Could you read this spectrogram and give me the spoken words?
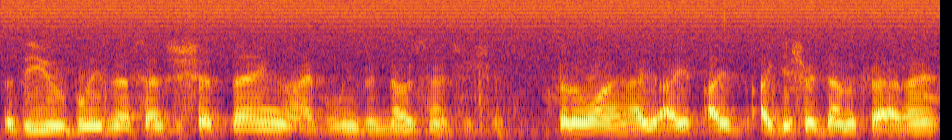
But do you believe in that censorship thing? I believe in no censorship. So do I. I, I, I- I guess you're a Democrat, right?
